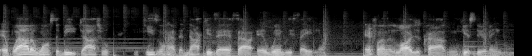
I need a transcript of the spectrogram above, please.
If Wilder wants to beat Joshua, he's gonna have to knock his ass out at Wembley Stadium in front of the largest crowd in history of England.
